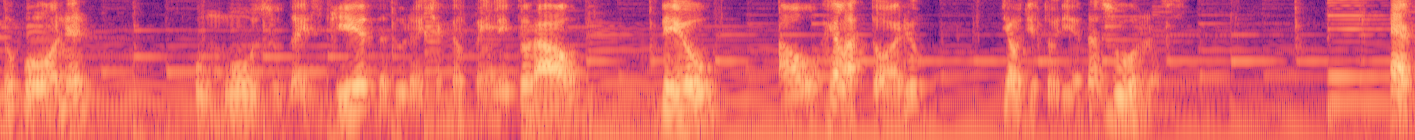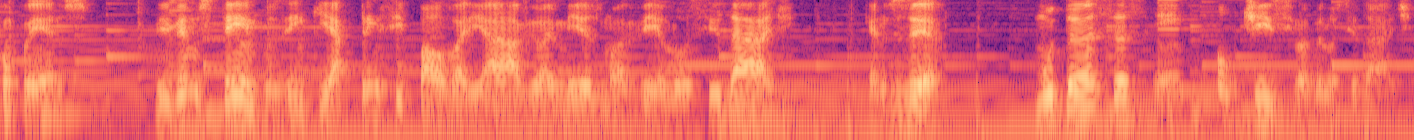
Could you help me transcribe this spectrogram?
do Bonner o muso da esquerda durante a campanha eleitoral deu ao relatório de auditoria das urnas. É, companheiros, vivemos tempos em que a principal variável é mesmo a velocidade. Quero dizer, mudanças em altíssima velocidade.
